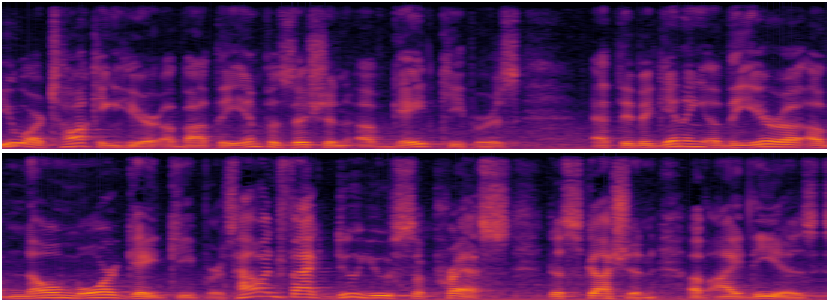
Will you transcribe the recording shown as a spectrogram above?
You are talking here about the imposition of gatekeepers at the beginning of the era of no more gatekeepers? How, in fact, do you suppress discussion of ideas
